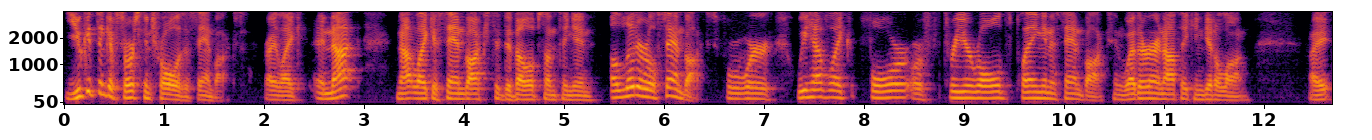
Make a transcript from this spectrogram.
You could think of source control as a sandbox, right? Like, and not not like a sandbox to develop something in a literal sandbox for where we have like four or three year olds playing in a sandbox and whether or not they can get along right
